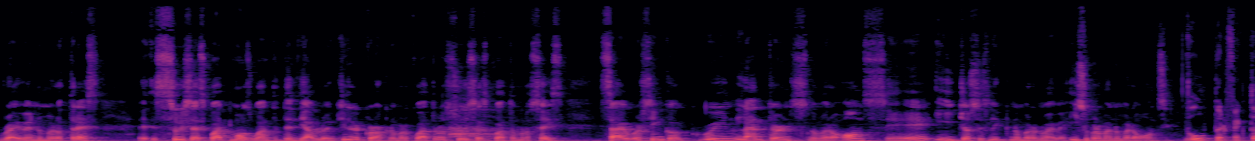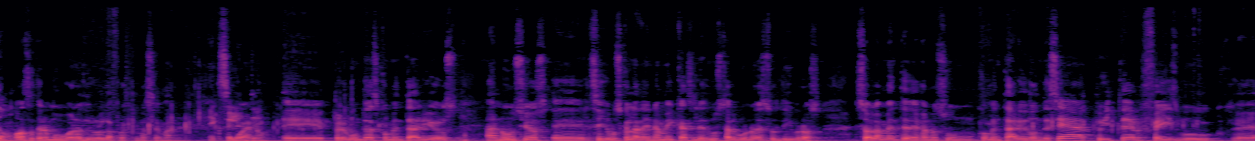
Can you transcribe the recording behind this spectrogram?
Raven número 3, eh, Suicide Squad Most Wanted del Diablo en Killer Croc número 4, Suicide Squad número 6, Cyber 5, Green Lanterns número 11 y Justice League número 9 y Superman número 11. Uh, perfecto. Vamos a tener muy buenos libros la próxima semana. Excelente. Bueno, eh, preguntas, comentarios, anuncios. Eh, seguimos con la dinámica. Si les gusta alguno de estos libros, solamente déjanos un comentario donde sea, Twitter, Facebook, eh,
